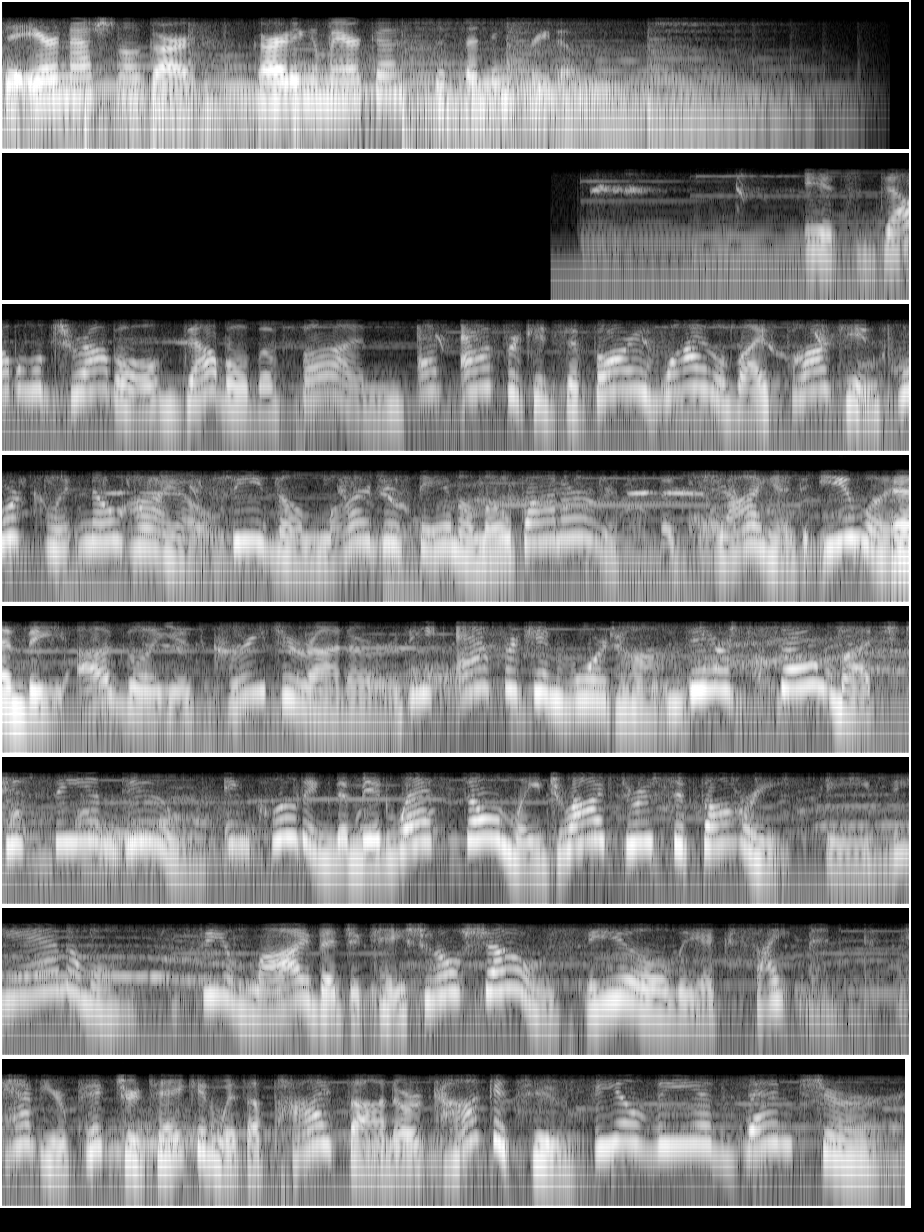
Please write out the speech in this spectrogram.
The Air National Guard, guarding America, defending freedom. It's double trouble, double the fun at African Safari Wildlife Park in Port Clinton, Ohio. See the largest antelope on Earth, the giant eland, and the ugliest creature on Earth, the African warthog. There's so much to see and do, including the Midwest's only drive-through safari. Feed the animals, see live educational shows, feel the excitement. Have your picture taken with a python or cockatoo. Feel the adventure.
